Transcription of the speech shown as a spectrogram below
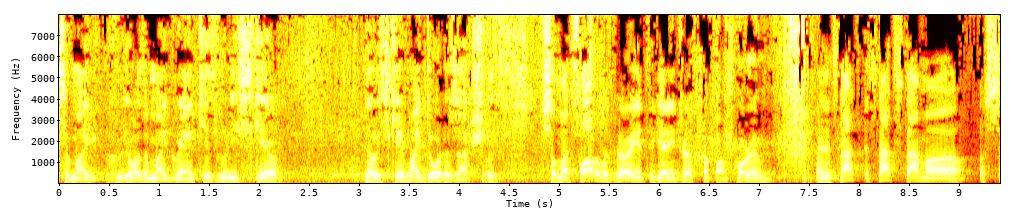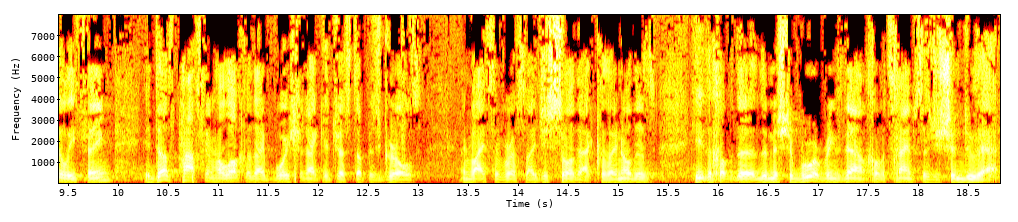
to my, it wasn't my grandkids. Who did he scare? No, he scared my daughters actually. So my father was very into getting dressed up on Purim, and it's not it's not stam a, a silly thing. It does pass in halacha that boys should not get dressed up as girls, and vice versa. I just saw that because I know there's he, the the, the Mishnah Berurah brings down Chofetz Chaim says you shouldn't do that.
